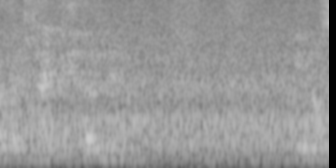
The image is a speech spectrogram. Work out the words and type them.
porque los traen pidiendo dinero. Y no sé hasta dónde puede llegar ese tema. Okay. Eh, eh, bueno, pasa que quisiera un es que utiliza a los niños y aparte cuando va pasando los inspectores que los quieren retirar, empiezan a quitarle cosas a los inspectores cuando no son ciertos, eso no se vaya a yo comentaba que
